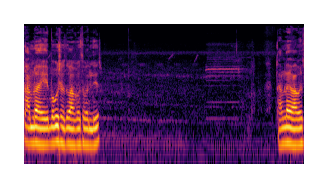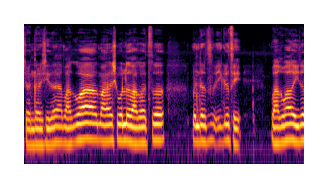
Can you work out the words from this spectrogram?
थांबलो आहे बघू शकतो वाघाचं मंदिर. थांबलं आहे वाघाच्या मंदिराची तर वाघवा माझ्याशी बोललं वाघवाचं मंदिराचं वेगळंच आहे. वाघवा इथं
